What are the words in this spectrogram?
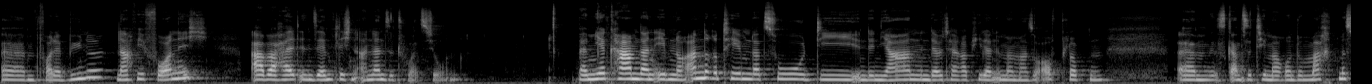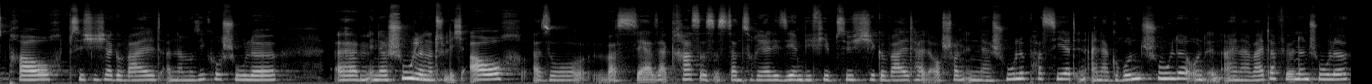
ähm, vor der Bühne, nach wie vor nicht, aber halt in sämtlichen anderen Situationen. Bei mir kamen dann eben noch andere Themen dazu, die in den Jahren in der Therapie dann immer mal so aufploppten. Ähm, das ganze Thema rund um Machtmissbrauch, psychischer Gewalt an der Musikhochschule, ähm, in der Schule natürlich auch. Also was sehr, sehr krass ist, ist dann zu realisieren, wie viel psychische Gewalt halt auch schon in der Schule passiert, in einer Grundschule und in einer weiterführenden Schule.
